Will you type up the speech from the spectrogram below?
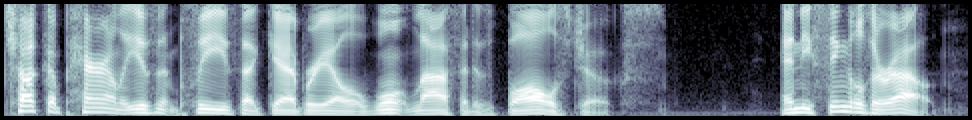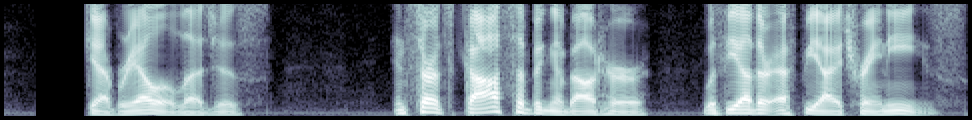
Chuck apparently isn't pleased that Gabrielle won't laugh at his balls jokes. And he singles her out, Gabrielle alleges, and starts gossiping about her with the other FBI trainees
